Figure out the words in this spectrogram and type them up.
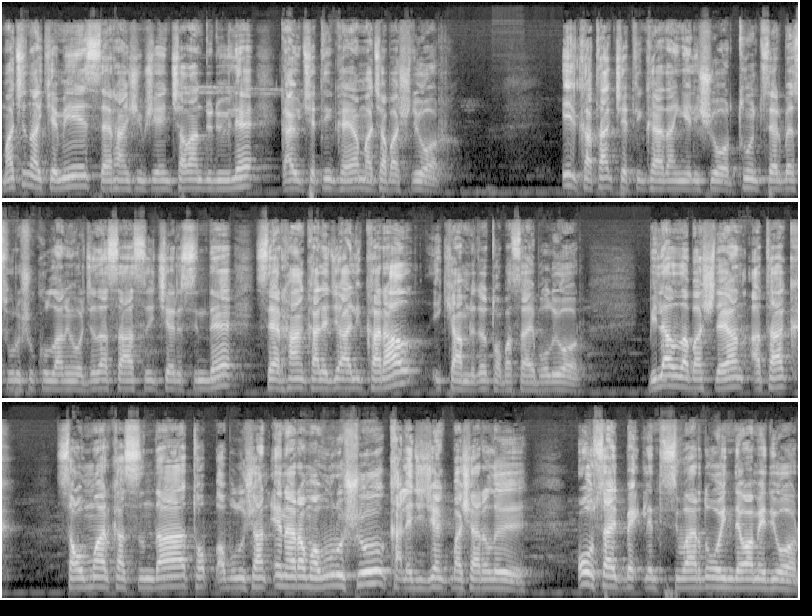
Maçın hakemi Serhan Şimşek'in çalan düdüğüyle Gayu Çetinkaya maça başlıyor. İlk atak Çetinkaya'dan gelişiyor. Tunç serbest vuruşu kullanıyor. Ceza sahası içerisinde Serhan Kaleci Ali Karal iki hamlede topa sahip oluyor. Bilal'la başlayan atak savunma arkasında topla buluşan en arama vuruşu kaleci Cenk başarılı. Offside beklentisi vardı oyun devam ediyor.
